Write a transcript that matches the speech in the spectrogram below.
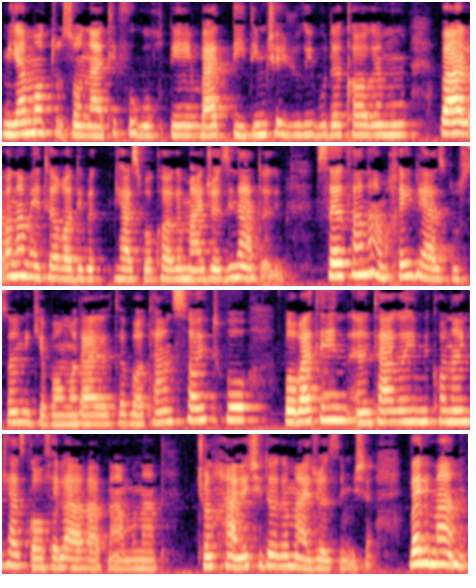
میگن ما تو سنتی فروختیم بعد دیدیم چه جوری بوده کارمون و الان هم اعتقادی به کسب و کار مجازی نداریم. صرفا هم خیلی از دوستانی که با ما در ارتباطن سایت رو بابت این طراحی می‌کنن که از قافل عقب نمونن چون همه چی داره مجازی میشه. ولی من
